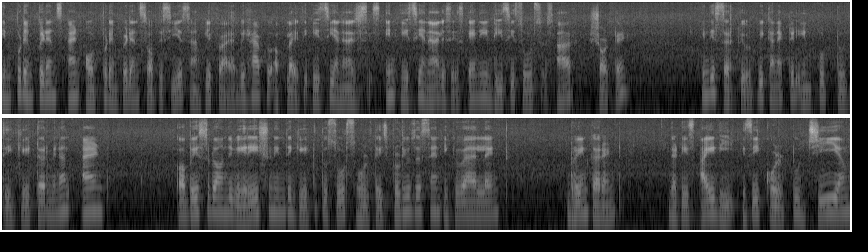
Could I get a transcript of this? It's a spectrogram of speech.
input impedance and output impedance of the CS amplifier, we have to apply the AC analysis. In AC analysis, any DC sources are shorted. In this circuit, we connected input to the gate terminal and uh, based on the variation in the gate to source voltage produces an equivalent drain current that is ID is equal to GM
